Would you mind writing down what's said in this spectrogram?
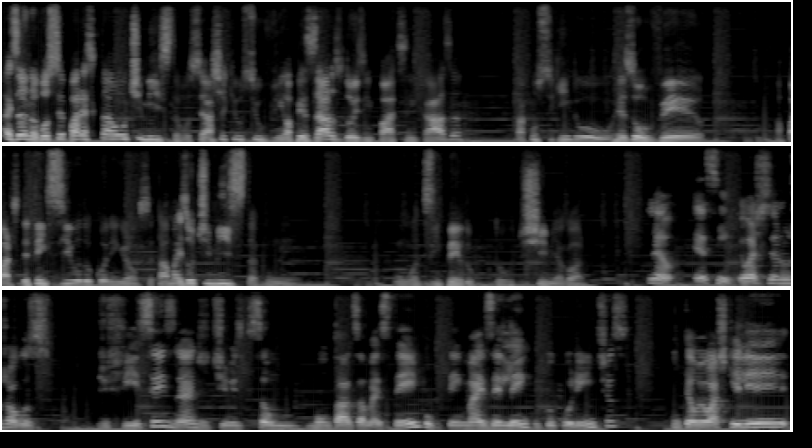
Mas Ana, você parece que está otimista. Você acha que o Silvinho, apesar dos dois empates em casa, está conseguindo resolver a parte defensiva do Coringão? Você está mais otimista com, com o desempenho do, do time agora? Não, é assim, eu acho que serão jogos difíceis, né? De times que são montados há mais tempo, que tem mais elenco que o Corinthians. Então eu acho que ele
